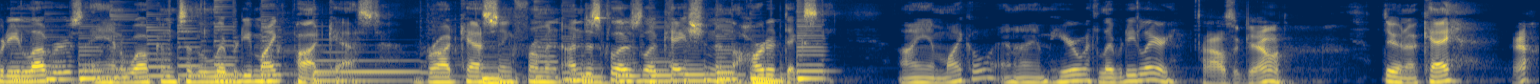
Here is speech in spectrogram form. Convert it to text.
Liberty lovers, and welcome to the Liberty Mike podcast, broadcasting from an undisclosed location in the heart of Dixie. I am Michael, and I am here with Liberty Larry. How's it going? Doing okay? Yeah.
